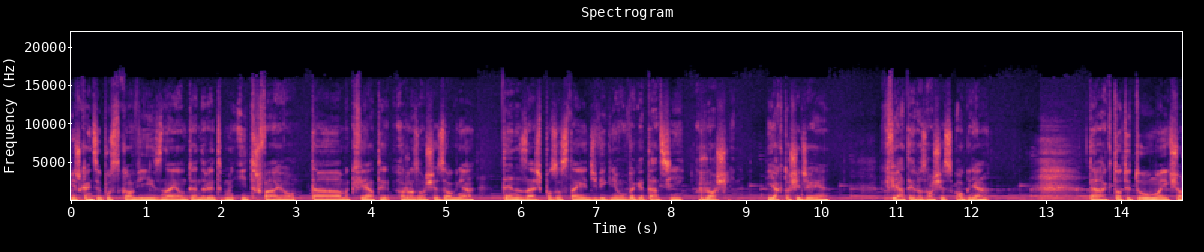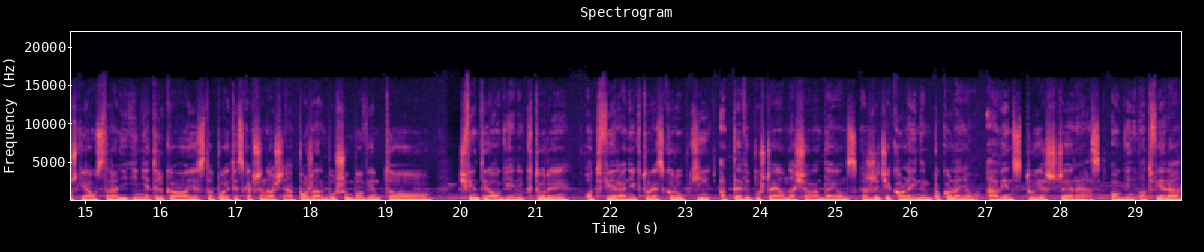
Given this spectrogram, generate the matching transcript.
Mieszkańcy pustkowi znają ten rytm i trwają. Tam kwiaty rodzą się z ognia, ten zaś pozostaje dźwignią wegetacji roślin. Jak to się dzieje? Kwiaty rodzą się z ognia? Tak, to tytuł mojej książki o Australii i nie tylko jest to poetycka przenośnia. Pożar buszu bowiem to święty ogień, który otwiera niektóre skorupki, a te wypuszczają nasiona, dając życie kolejnym pokoleniom. A więc tu jeszcze raz ogień otwiera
